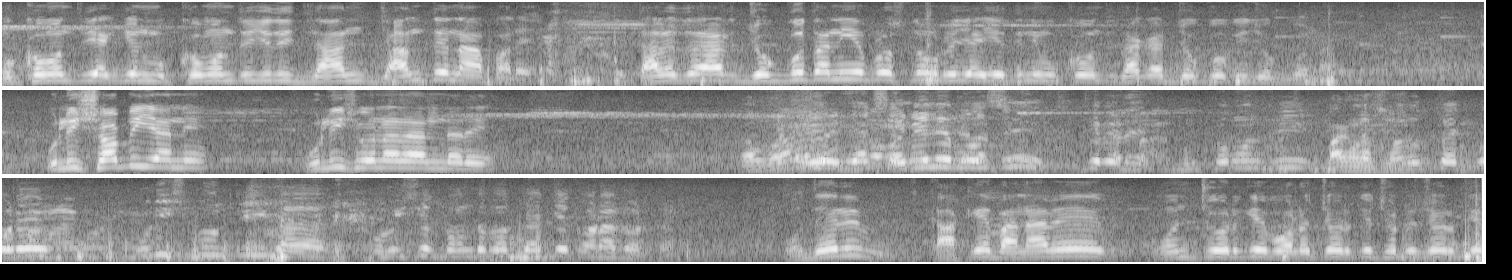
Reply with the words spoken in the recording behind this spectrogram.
মুখ্যমন্ত্রী একজন মুখ্যমন্ত্রী যদি জান- জানতে না পারে তাহলে তো আর যোগ্যতা নিয়ে প্রশ্ন উঠে যায় যে তিনি মুখ্যমন্ত্রী থাকার যোগ্য কি যোগ্য না। পুলিশ সবই জানে পুলিশ ওনার আন্ডারে ওদের কাকে বানাবে কোন চোরকে বড় চোরকে ছোট চোরকে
